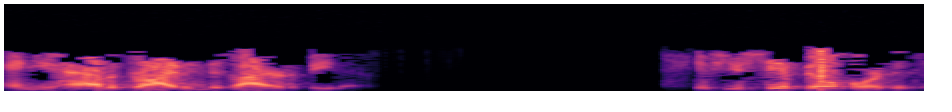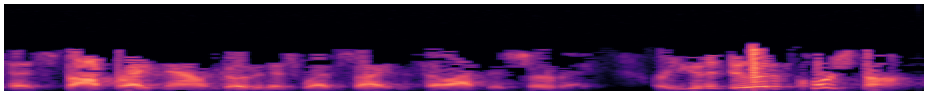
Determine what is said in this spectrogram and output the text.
and you have a driving desire to be there. If you see a billboard that says, stop right now and go to this website and fill out this survey, are you going to do it? Of course not.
